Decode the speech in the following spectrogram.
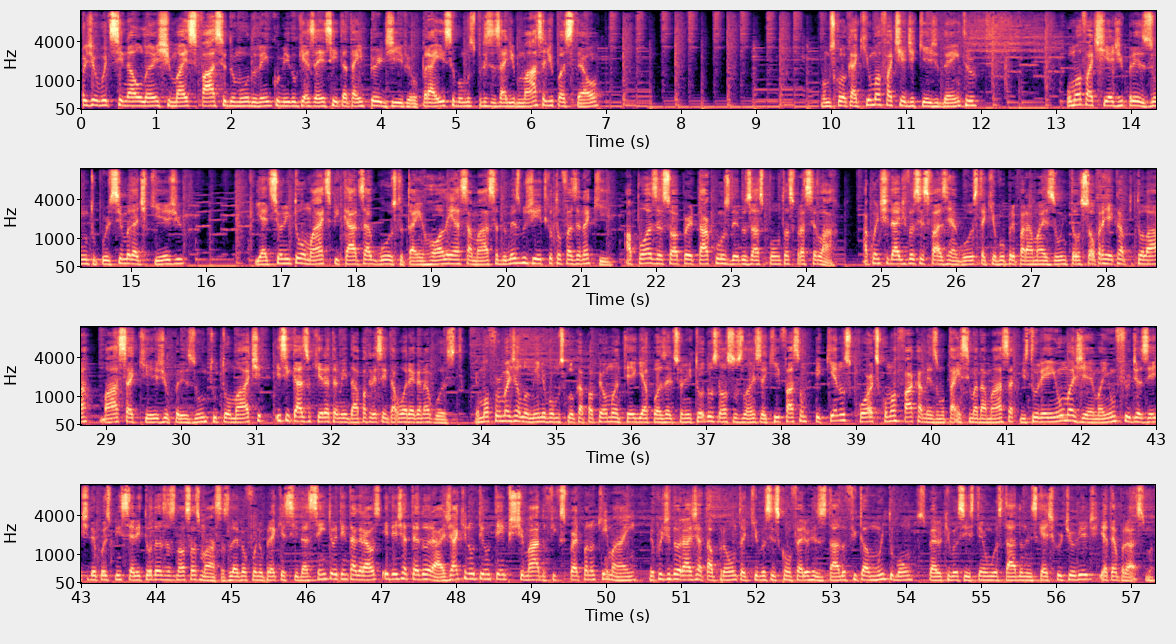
Hoje eu vou te ensinar o lanche mais fácil do mundo, vem comigo que essa receita tá imperdível. Para isso vamos precisar de massa de pastel. Vamos colocar aqui uma fatia de queijo dentro. Uma fatia de presunto por cima da de queijo. E adicione tomates picados a gosto, tá? Enrolem essa massa do mesmo jeito que eu tô fazendo aqui. Após é só apertar com os dedos as pontas para selar. A quantidade vocês fazem a gosto, aqui eu vou preparar mais um, então só para recapitular, massa, queijo, presunto, tomate e se caso queira também dá para acrescentar o orégano a gosto. Em uma forma de alumínio vamos colocar papel manteiga e após adicionar todos os nossos lanches aqui, façam pequenos cortes com uma faca mesmo, tá? Em cima da massa, misturei em uma gema e um fio de azeite e depois pincele todas as nossas massas, leve ao forno pré-aquecido a 180 graus e deixe até dourar, já que não tem um tempo estimado, fique esperto para não queimar, hein? Depois de dourar já tá pronto aqui, vocês conferem o resultado, fica muito bom, espero que vocês vocês tenham gostado, não esquece de curtir o vídeo e até a próxima.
